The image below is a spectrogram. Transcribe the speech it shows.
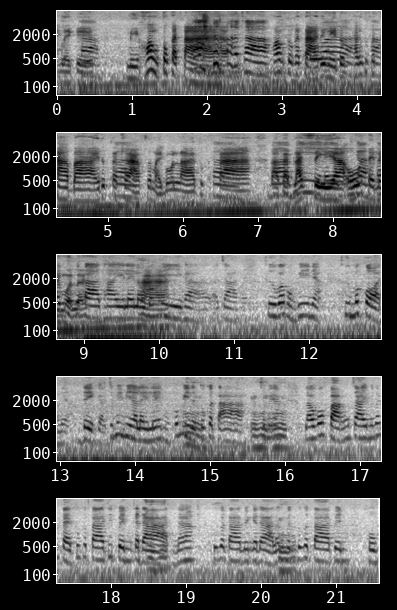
กเลยคือค่ะมีห้องตุ๊กตาครับ ค่ะ ห้องตุ๊กตาที่มีตุ๊กเพราะว่าทั้งตุ๊กตาบายตุ๊กตาค่ะสมัยโบราณตุ๊กตาค่ะแบบรัสเซีย โอ้เต็มไปหมดเลย ตุ๊กตาไทยอะไรเราก็ฮะมีค่ะ อาจารย์ คือว่าของพี่เนี่ย คือเมื่อก่อนเนี่ยเด็กอะจะไม่มีอะไรเล่นก็มีแต่อืมตุ๊กตาอืมใช่ไหมอืคะมเราก็ฝังใจมาตั้งแต่ตุ๊กตาที่เป็นกระดาษอืมนะคะตุ๊กตาเป็นกระดาษแล้วก็เป็นอืมตุ๊กตาเป็นผม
